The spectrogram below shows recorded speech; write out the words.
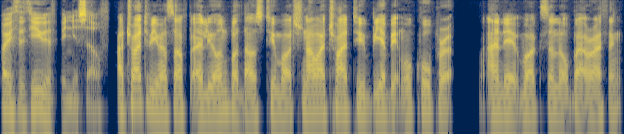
both of you have been yourself? I tried to be myself early on, but that was too much. Now I try to be a bit more corporate, and it works a little better, I think.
